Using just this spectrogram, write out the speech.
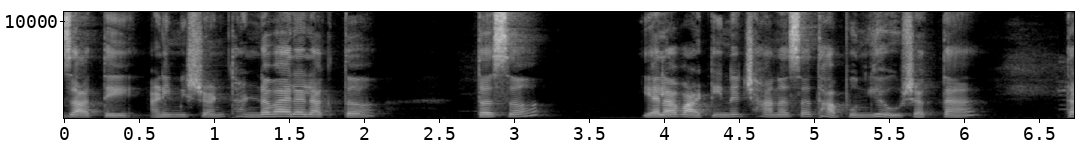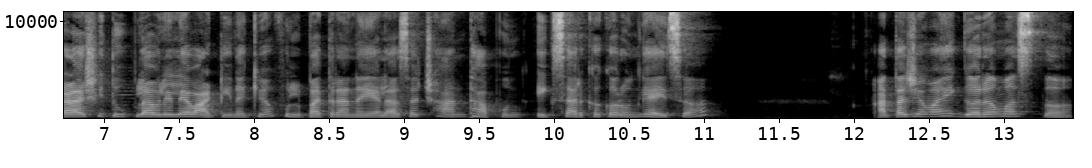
जाते आणि मिश्रण थंड व्हायला लागतं तसं याला वाटीनं छान असं थापून घेऊ शकता. तळाशी तूप लावलेल्या वाटीनं किंवा फुलपात्रानं याला असं छान थापून एकसारखं करून घ्यायचं. आता जेव्हा हे गरम असतं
